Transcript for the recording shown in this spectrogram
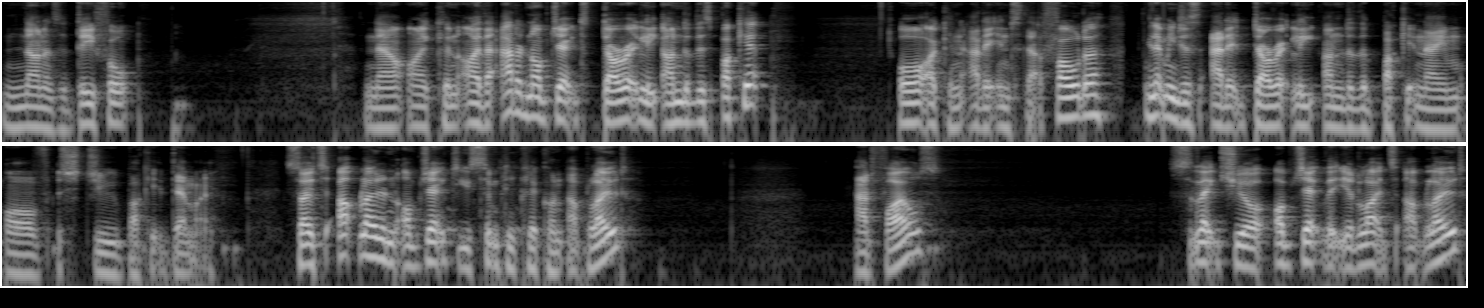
none as a default. Now I can either add an object directly under this bucket, or I can add it into that folder. Let me just add it directly under the bucket name of Stu Bucket Demo. So to upload an object, you simply click on upload add files, select your object that you'd like to upload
